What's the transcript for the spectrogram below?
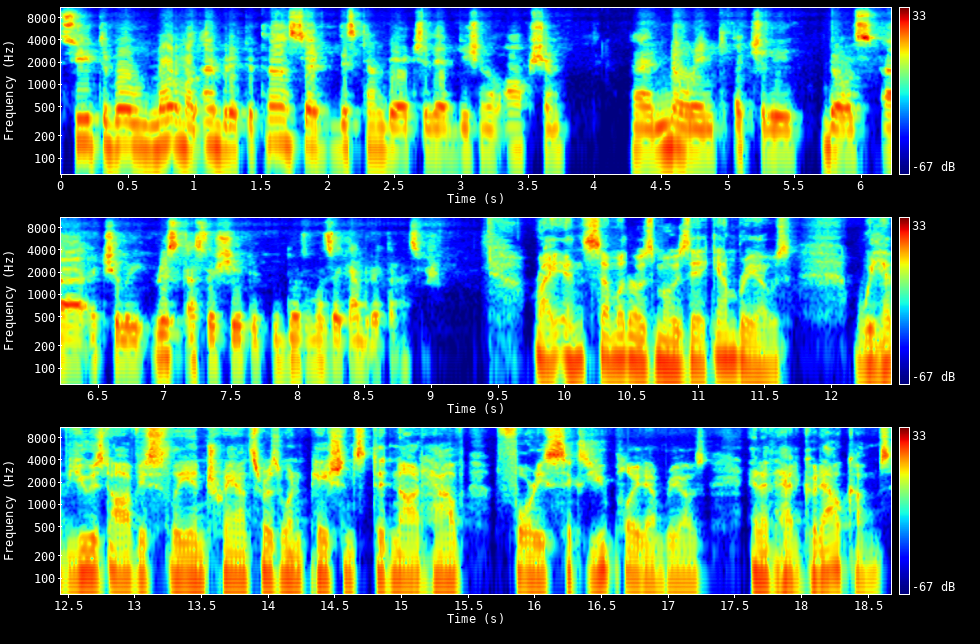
suitable normal embryo to transfer, this can be actually additional option, uh, knowing actually those uh, actually risk associated with those mosaic embryo transfer. Right. And some of those mosaic embryos we have used obviously in transfers when patients did not have 46 euploid embryos and have had good outcomes.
